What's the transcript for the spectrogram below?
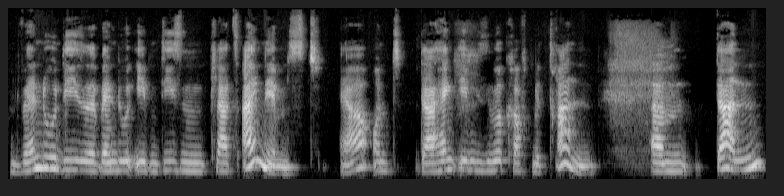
Und wenn du diese, wenn du eben diesen Platz einnimmst, ja, und da hängt eben diese Wirkkraft mit dran, ähm, dann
